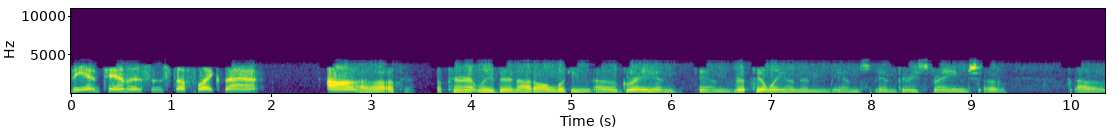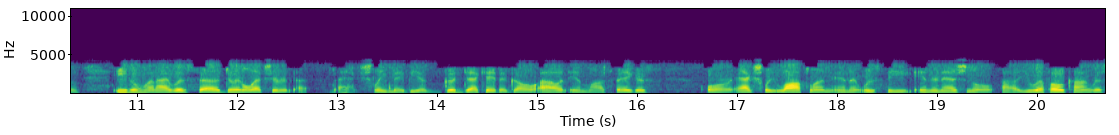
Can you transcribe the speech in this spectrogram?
the antennas and stuff like that. Um, uh, apparently, they're not all looking uh, gray and and reptilian and and and very strange. Uh, uh, even when I was uh, doing a lecture, uh, actually maybe a good decade ago, out in Las Vegas, or actually Laughlin, and it was the International uh, UFO Congress.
